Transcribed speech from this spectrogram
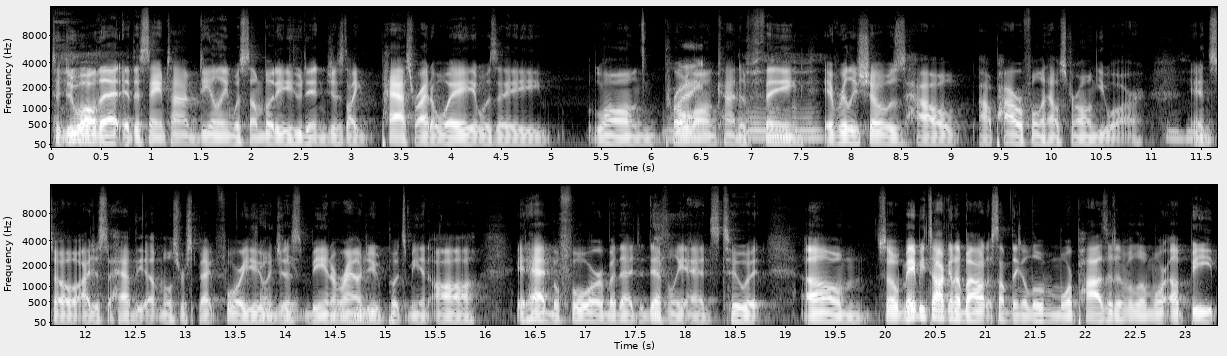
to do all that at the same time dealing with somebody who didn't just like pass right away. It was a long, prolonged kind of thing. Mm-hmm. It really shows how how powerful and how strong you are. Mm-hmm. And so I just have the utmost respect for you, and Thank you. just being around you mm-hmm. puts me in awe. It had before, but that definitely adds to it. Um, so maybe talking about something a little bit more positive, a little more upbeat.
